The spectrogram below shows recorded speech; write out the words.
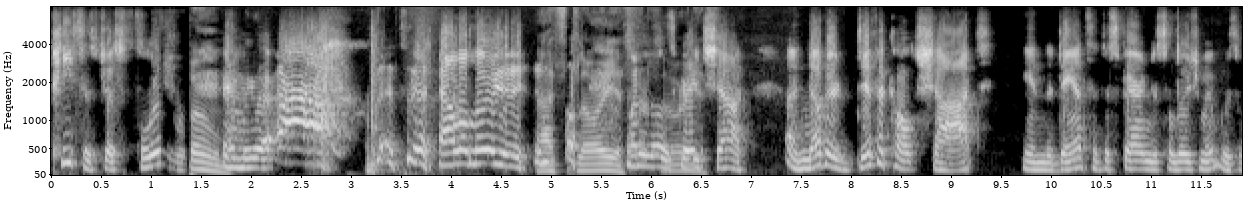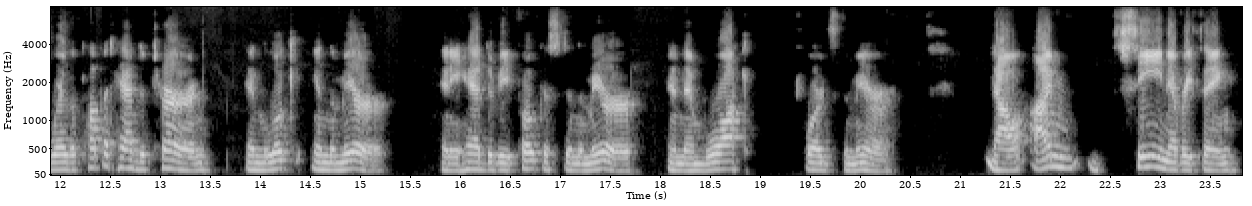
pieces just flew, Boom. and we were ah, that's it, hallelujah. you That's know? glorious. One of those great shots. Another difficult shot in the Dance of Despair and Disillusionment was where the puppet had to turn and look in the mirror, and he had to be focused in the mirror and then walk towards the mirror. Now I'm seeing everything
